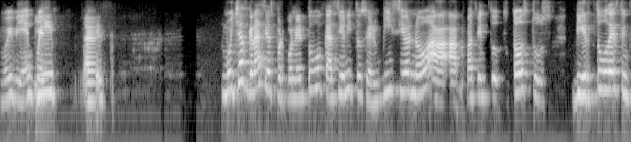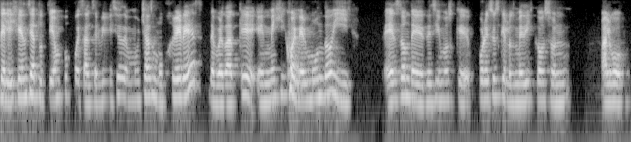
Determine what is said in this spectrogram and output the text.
Muy bien, pues. Muchas gracias por poner tu vocación y tu servicio, ¿no? A, más bien todos tus virtudes, tu inteligencia, tu tiempo, pues al servicio de muchas mujeres, de verdad que en México, en el mundo, y es donde decimos que por eso es que los médicos son algo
